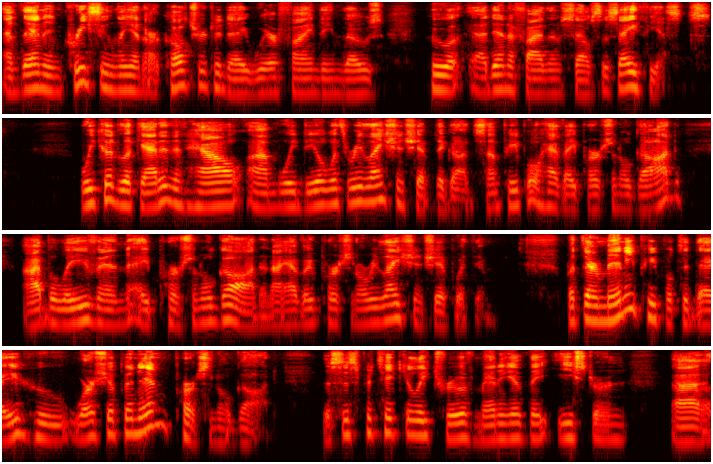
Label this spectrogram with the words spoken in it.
And then increasingly in our culture today, we're finding those who identify themselves as atheists. We could look at it and how um, we deal with relationship to God. Some people have a personal God. I believe in a personal God and I have a personal relationship with Him. But there are many people today who worship an impersonal God. This is particularly true of many of the Eastern uh,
